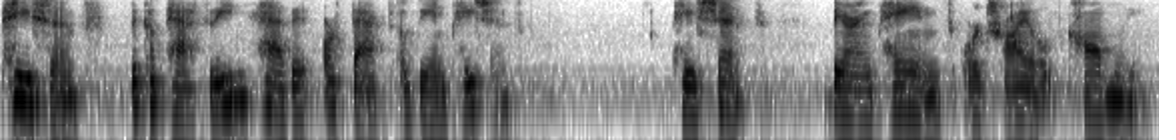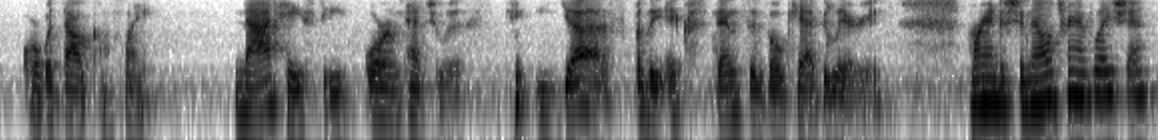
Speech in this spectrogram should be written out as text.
Patience, the capacity, habit, or fact of being patient. Patient, bearing pains or trials calmly or without complaint, not hasty or impetuous. yes, for the extensive vocabulary. Miranda Chanel translation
